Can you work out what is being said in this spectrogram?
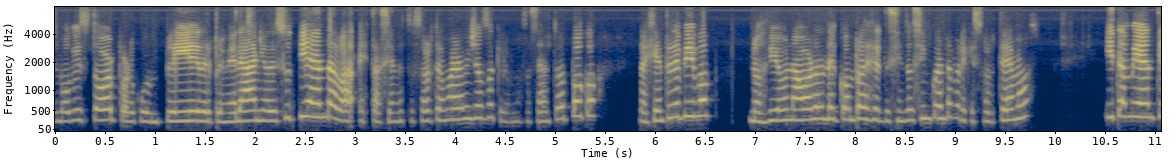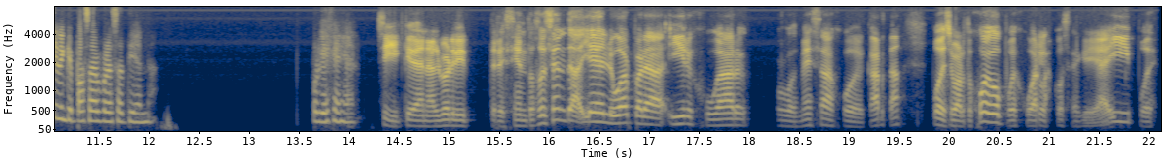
Smoggy Store, por cumplir el primer año de su tienda, va, está haciendo este sorteo maravilloso que lo vamos a hacer de poco. La gente de Bebop nos dio una orden de compra de 750 para que sorteemos y también tienen que pasar por esa tienda. Porque es genial. Sí, queda en Alberdi 360 y es el lugar para ir, jugar juegos de mesa, juego de carta. Puedes llevar tu juego, puedes jugar las cosas que hay ahí, puedes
